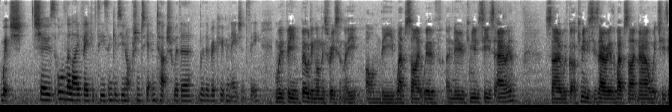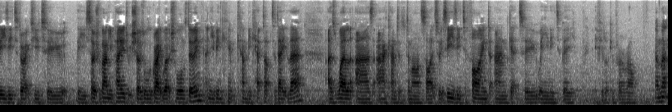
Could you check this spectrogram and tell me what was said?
which shows all the live vacancies and gives you an option to get in touch with a with a recruitment agency. We've been building on this recently on the website with a new communities area. So we've got a communities area of the website now, which is easy to direct you to the social value page, which shows all the great work Siobhan's doing, and you can be kept up to date there, as well as our candidate demand site. So it's easy to find and get to where you need to be if you're looking for a role. And that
